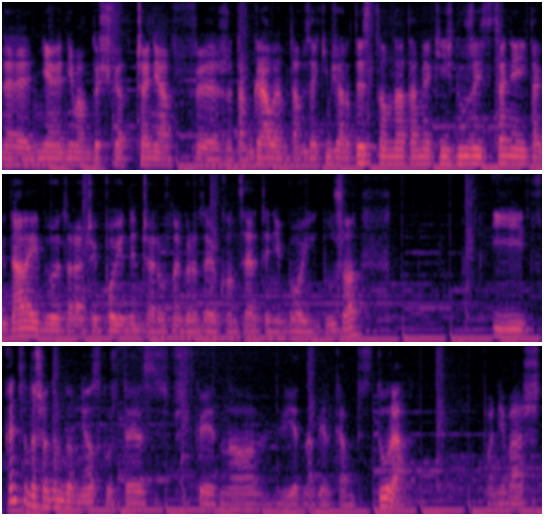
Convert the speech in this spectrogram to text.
e, nie, nie mam doświadczenia, w, że tam grałem tam z jakimś artystą na tam jakiejś dużej scenie i tak dalej. Były to raczej pojedyncze różnego rodzaju koncerty, nie było ich dużo. I w końcu doszedłem do wniosku, że to jest wszystko jedno, jedna wielka bzdura, ponieważ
